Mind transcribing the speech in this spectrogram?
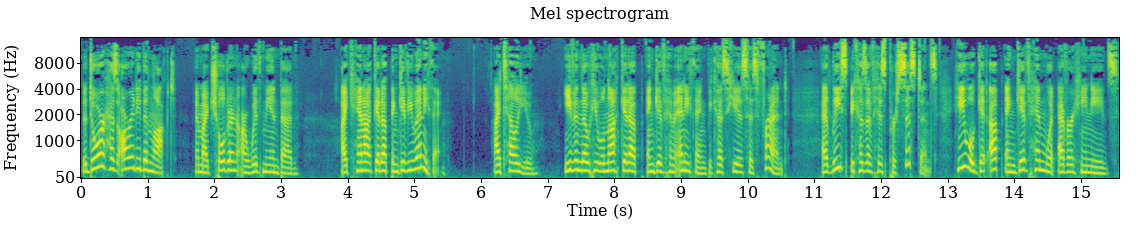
The door has already been locked, and my children are with me in bed. I cannot get up and give you anything. I tell you, even though he will not get up and give him anything because he is his friend, at least because of his persistence, he will get up and give him whatever he needs.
